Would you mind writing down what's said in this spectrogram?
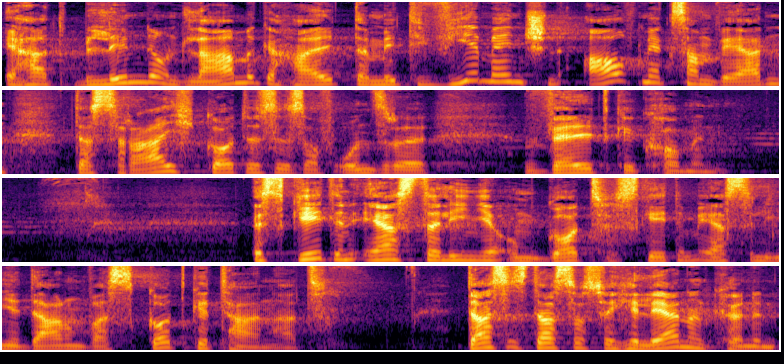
Er hat Blinde und Lahme geheilt, damit wir Menschen aufmerksam werden, das Reich Gottes ist auf unsere Welt gekommen. Es geht in erster Linie um Gott. Es geht in erster Linie darum, was Gott getan hat. Das ist das, was wir hier lernen können.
